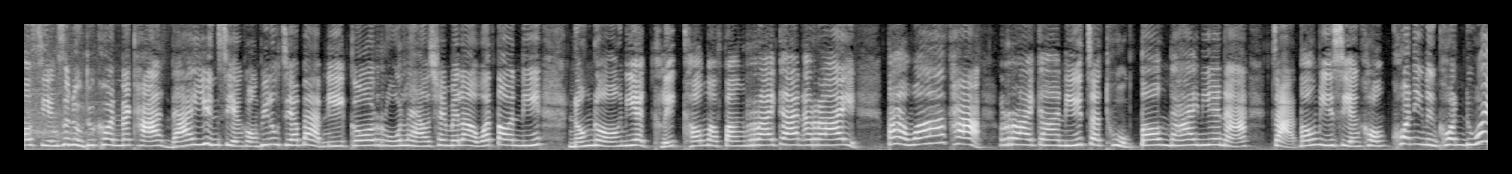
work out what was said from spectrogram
วัสดีชาวเสียงสนุกทุกคนนะคะ ได้ยินเสียงของพี่ลูกเจี๊ยบแบบนี้ก็รู้แล้วใช่ไหมล่ะว่าตอนนี้น้องๆ เนี่ยคลิกเข้ามาฟังรายการอะไร แต่ว่าค่ะ รายการนี้จะถูกต้องได้เนี่ยนะ จะต้องมีเสียงของคนอีกหนึ่งคนด้วย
